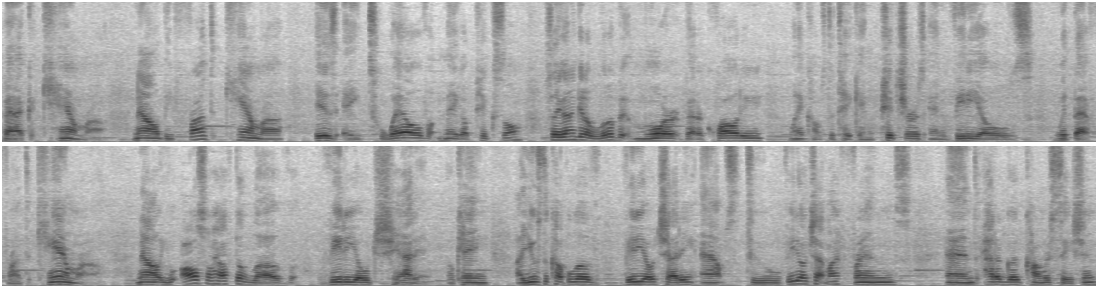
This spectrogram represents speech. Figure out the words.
back camera. Now, the front camera is a 12 megapixel, so you're going to get a little bit more better quality when it comes to taking pictures and videos with that front camera. Now, you also have to love video chatting, okay? I used a couple of video chatting apps to video chat my friends, and had a good conversation.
